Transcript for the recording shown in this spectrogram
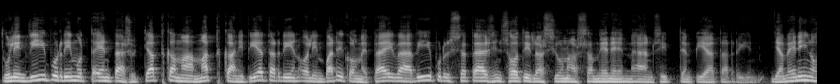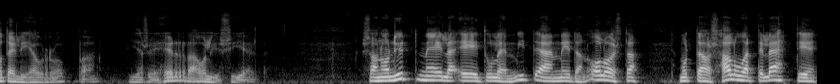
Tulin Viipuriin, mutta en päässyt jatkamaan matkaani Pietariin. Olin pari-kolme päivää Viipurissa, pääsin sotilasjunassa menemään sitten Pietariin ja menin hotelli Eurooppaan. Ja se herra oli siellä. Sano, nyt meillä ei tule mitään meidän oloista, mutta jos haluatte lähteä,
